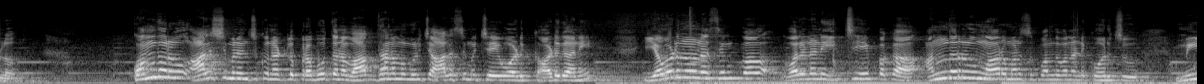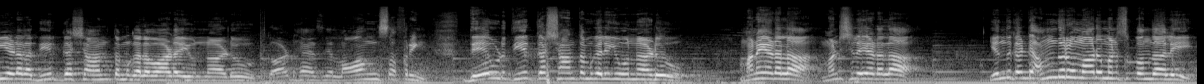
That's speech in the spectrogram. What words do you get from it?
లో కొందరు ఆలస్యం ఎంచుకున్నట్లు ప్రభు తన వాగ్దానము గురించి ఆలస్యం చేయవాడు కాడు కానీ ఎవడునూ నశింపవలనని ఇచ్చేయింపక అందరూ మారు మనసు పొందవలని కోరుచు మీ ఎడల దీర్ఘశాంతము గలవాడై ఉన్నాడు. God has a long suffering దేవుడు దీర్ఘశాంతము కలిగి ఉన్నాడు. మన ఎడల మనుషుల ఎడల ఎందుకంటే అందరూ మారు మనసు పొందాలి.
